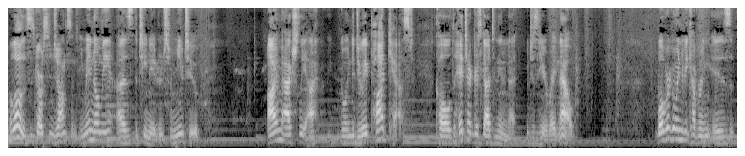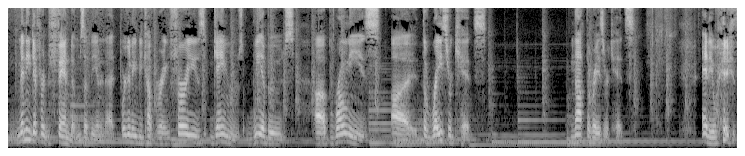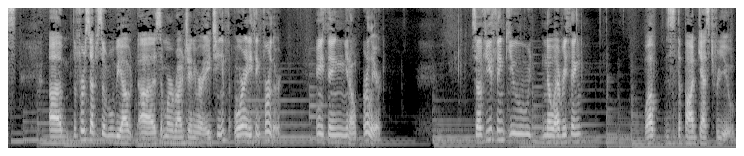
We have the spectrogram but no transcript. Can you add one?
Hello, this is Carson Johnson. You may know me as the teenagers from YouTube. I'm actually uh, going to do a podcast called Hitchhiker's Guide to the Internet, which is here right now. What we're going to be covering is many different fandoms of the internet. We're going to be covering furries, gamers, weeaboos, uh, bronies, uh, the Razor Kids. Not the Razor Kids. Anyways, um, the first episode will be out uh, somewhere around January 18th or anything further. Anything, you know, earlier. So if you think you know everything, well, this is the podcast for you.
